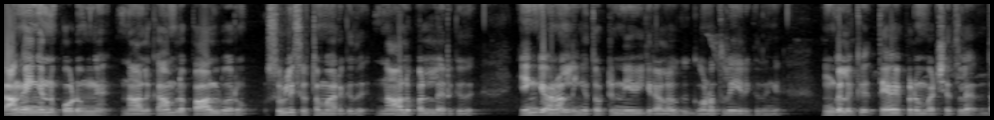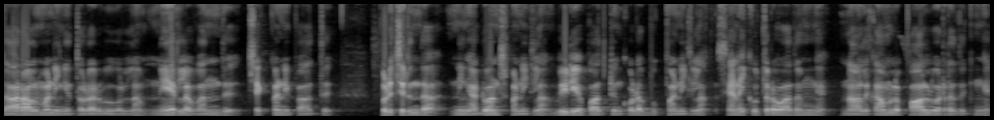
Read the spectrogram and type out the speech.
காங்கைங்கன்று போடுங்க நாலு காம்பில் பால் வரும். சுழி சுத்தமாக இருக்குது. நாலு பல்லில் இருக்குது. எங்கே வேணாலும் நீங்கள் தொட்டு நீவிக்கிற அளவுக்கு குணத்துலேயும் இருக்குதுங்க. உங்களுக்கு தேவைப்படும் பட்சத்தில் தாராளமாக நீங்கள் தொடர்பு கொள்ளலாம். நேரில் வந்து செக் பண்ணி பார்த்து பிடிச்சிருந்தா நீங்கள் அட்வான்ஸ் பண்ணிக்கலாம். வீடியோ பார்த்துட்டும் கூட புக் பண்ணிக்கலாம். செனைக்கு உத்தரவாதம்ங்க. நாலு காமில் பால் வர்றதுக்குங்க.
